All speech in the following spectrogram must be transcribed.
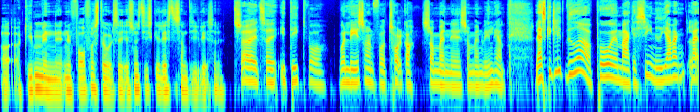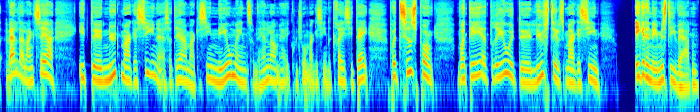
og, og give dem en, en forforståelse. Jeg synes, de skal læse det, som de læser det. Så, så et digt, hvor, hvor læseren får tolker, som man, øh, som man vil her. Lad os kigge lidt videre på øh, magasinet. Jeg har valgt at lancere et øh, nyt magasin, altså det her magasin Neoman, som det handler om her i Kulturmagasinet Kreds i dag, på et tidspunkt, hvor det at drive et øh, livsstilsmagasin ikke er det nemmeste i verden.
